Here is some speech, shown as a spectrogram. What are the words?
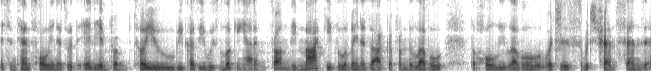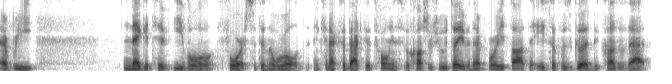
this intense holiness within him from Toyu because he was looking at him from the Maki Zaka, from the level, the holy level, which is which transcends every negative, evil force within the world and connects it back to its holiness. And therefore, he thought that Esav was good because of that.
